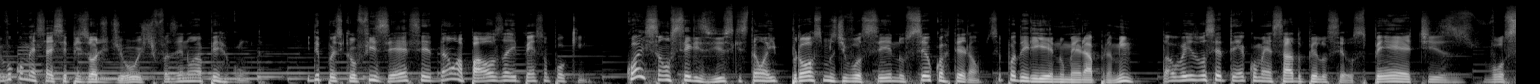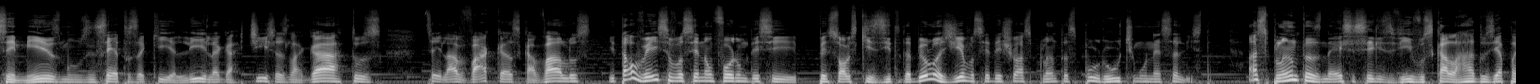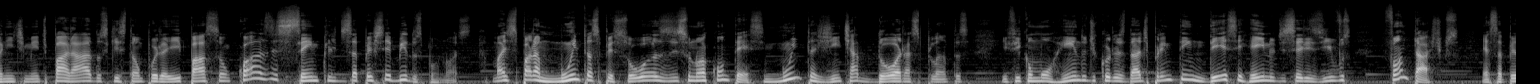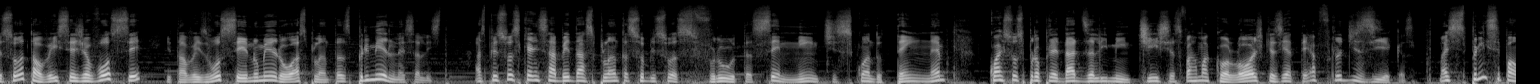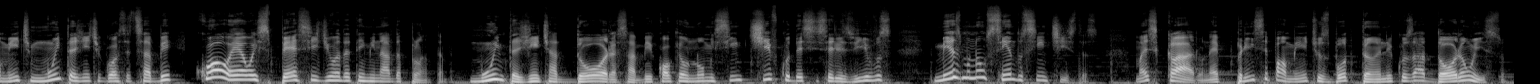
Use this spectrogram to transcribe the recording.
Eu vou começar esse episódio de hoje fazendo uma pergunta. E depois que eu fizer, você dá uma pausa e pensa um pouquinho. Quais são os seres vivos que estão aí próximos de você no seu quarteirão? Você poderia enumerar para mim? Talvez você tenha começado pelos seus pets, você mesmo, os insetos aqui e ali, lagartixas, lagartos, sei lá, vacas, cavalos. E talvez, se você não for um desse pessoal esquisito da biologia, você deixou as plantas por último nessa lista. As plantas, né, esses seres vivos, calados e aparentemente parados que estão por aí, passam quase sempre desapercebidos por nós. Mas para muitas pessoas isso não acontece. Muita gente adora as plantas e ficam morrendo de curiosidade para entender esse reino de seres vivos fantásticos. Essa pessoa talvez seja você e talvez você numerou as plantas primeiro nessa lista. As pessoas querem saber das plantas sobre suas frutas, sementes, quando tem, né? Quais suas propriedades alimentícias, farmacológicas e até afrodisíacas. Mas principalmente muita gente gosta de saber qual é a espécie de uma determinada planta. Muita gente adora saber qual é o nome científico desses seres vivos, mesmo não sendo cientistas. Mas claro, né, principalmente os botânicos adoram isso.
